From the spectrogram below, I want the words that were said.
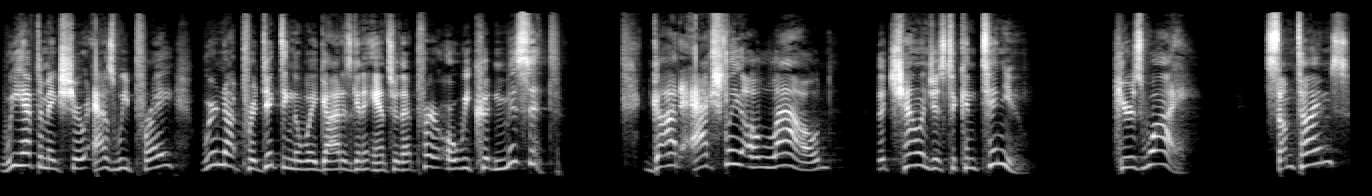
We have to make sure as we pray, we're not predicting the way God is going to answer that prayer, or we could miss it. God actually allowed the challenges to continue. Here's why sometimes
